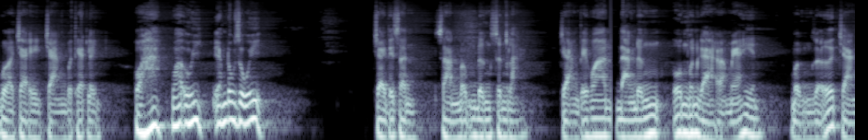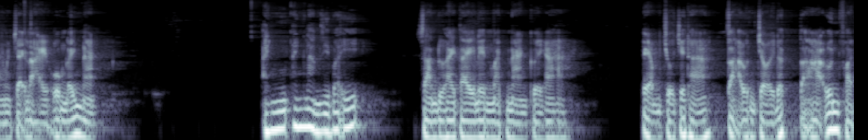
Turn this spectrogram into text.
Vừa chạy chàng vừa thét lên. Hoa, Hoa ơi, em đâu rồi? Chạy tới sân Sàn bỗng đứng sưng lại. Chàng thấy Hoa đang đứng ôm con gà ở mé hiên Mừng rỡ chàng chạy lại ôm lấy nàng. Anh, anh làm gì vậy? Sàn đưa hai tay lên mặt nàng cười ha ha. Em chưa chết hả? Tạ ơn trời đất, Tạ ơn Phật.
